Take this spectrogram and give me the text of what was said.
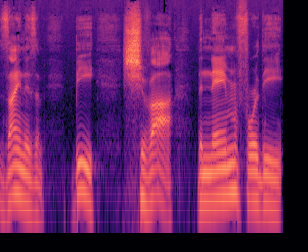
Zionism. B, Shiva, the name for the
